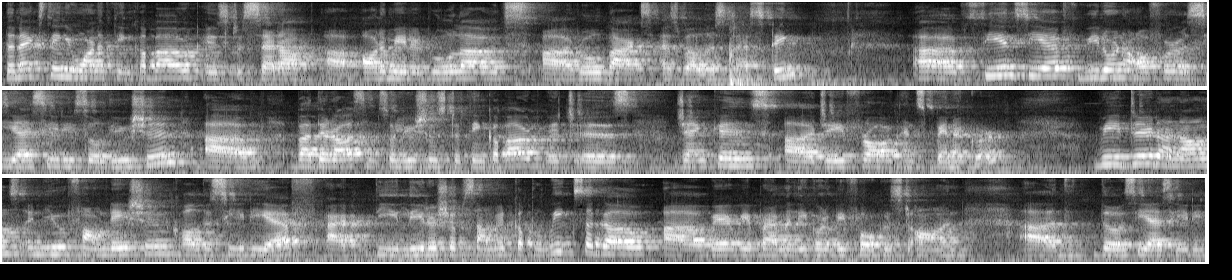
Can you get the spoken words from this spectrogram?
The next thing you want to think about is to set up uh, automated rollouts, uh, rollbacks, as well as testing. Uh, CNCF, we don't offer a CI/CD solution, um, but there are some solutions to think about, which is Jenkins, uh, JFrog, and Spinnaker. We did announce a new foundation called the CDF at the Leadership Summit a couple of weeks ago, uh, where we're primarily going to be focused on uh, the CI/CD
